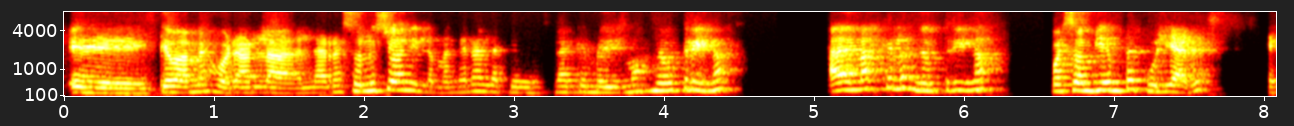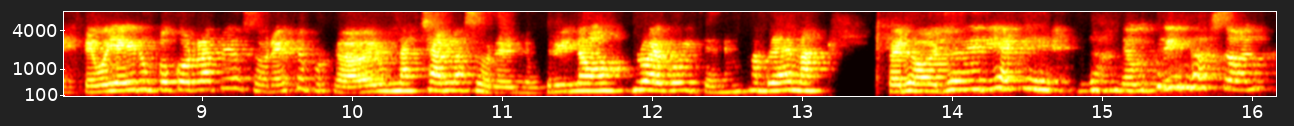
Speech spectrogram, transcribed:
Eh, que va a mejorar la, la, resolución y la manera en la que, la que medimos neutrinos. Además que los neutrinos pues son bien peculiares, este, voy a ir un poco rápido sobre esto porque va a haber una charla sobre neutrinos luego y tenemos hambre de más, pero yo diría que los neutrinos son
